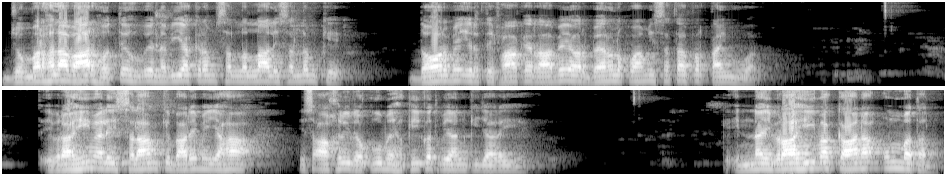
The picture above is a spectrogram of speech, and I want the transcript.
جو مرحلہ وار ہوتے ہوئے نبی اکرم صلی اللہ علیہ وسلم کے دور میں ارتفاق رابع اور بین الاقوامی سطح پر قائم ہوا۔ تو ابراہیم علیہ السلام کے بارے میں یہاں اس آخری رقوع میں حقیقت بیان کی جا رہی ہے کہ ان ابراہیم کانا امتن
